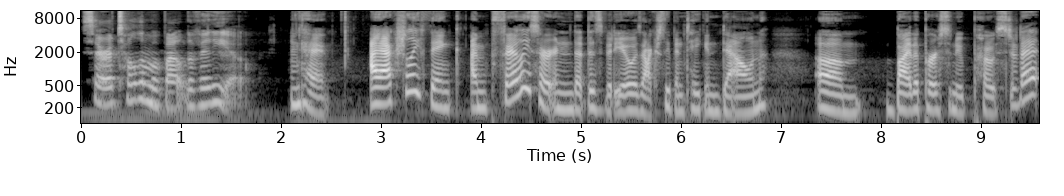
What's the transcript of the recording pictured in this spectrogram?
Sarah, tell them about the video. Okay. I actually think I'm fairly certain that this video has actually been taken down um, by the person who posted it.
